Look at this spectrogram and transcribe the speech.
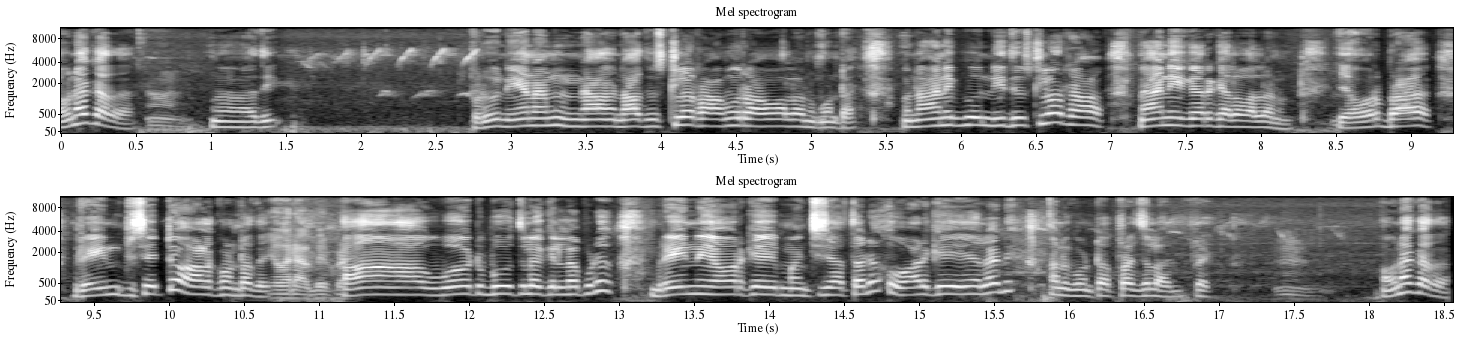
అవునా కదా? అది. ఇప్పుడు నేను నా నా దృష్టిలో రాము రావాలనుకుంటా. నాని నీ దృష్టిలో రా నాని గారు గెలవాలను. ఎవరు బ్రా బ్రెయిన్ సెట్ వాళ్ళకు ఉంటుంది ఓటు బూత్లోకి వెళ్ళినప్పుడు బ్రెయిన్ ఎవరికి మంచి చేస్తాడో వాడికి వేయాలని అనుకుంటా ప్రజల అభిప్రాయం. అవునా కదా?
